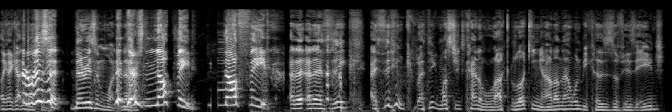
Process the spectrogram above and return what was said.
like i got There nothing. isn't. there isn't one no. There's nothing, nothing. and I, and I think I think I think Mustard's kind of luck lucking out on that one because of his age,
